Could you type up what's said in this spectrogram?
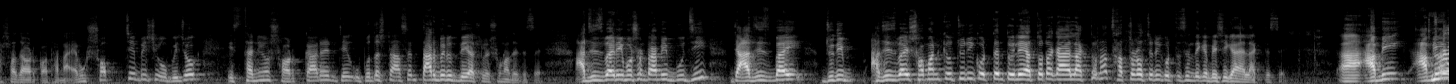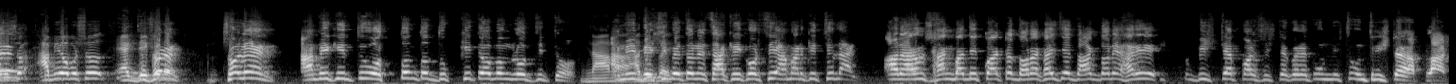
আসা যাওয়ার কথা না। এবং সবচেয়ে বেশি অভিযোগ স্থানীয় সরকারের যে উপদেষ্টা আছেন তার বিরুদ্ধেই আসলে শোনা যেতেছে আজিজ ভাইয়ের ইমোশনটা আমি বুঝি যে আজিজ ভাই যদি আজিজ ভাই সমান কেউ চুরি করতেন তাহলে এতটা গায়ে লাগতো না ছাত্ররা চুরি করতেছেন দেখে বেশি গায়ে লাগতেছে। আহ, আমি আমি অবশ্য আমি অবশ্য এক যে শোনেন। আমি কিন্তু অত্যন্ত দুঃখিত এবং লজ্জিত। আমি বেশি বেতনে চাকরি করছি আমার কিছু নাই। আর এখন সাংবাদিক কয়েকটা ধরা খাইছে দাগ ধরে হারে বিশটা পঁচিশটা করে উনিশ উনত্রিশটা ফ্ল্যাট।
